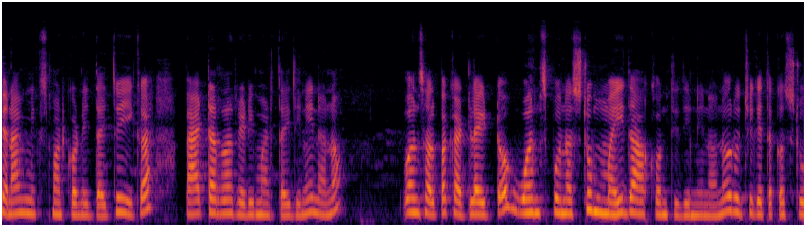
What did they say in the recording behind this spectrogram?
ಚೆನ್ನಾಗಿ ಮಿಕ್ಸ್ ಮಾಡ್ಕೊಂಡಿದ್ದಾಯಿತು. ಈಗ ಬ್ಯಾಟರ್ನ ರೆಡಿ ಮಾಡ್ತಾಯಿದ್ದೀನಿ ನಾನು. ಒಂದು ಸ್ವಲ್ಪ ಕಡಲೆ ಹಿಟ್ಟು, ಒಂದು ಸ್ಪೂನಷ್ಟು ಮೈದಾ ಹಾಕ್ಕೊತಿದ್ದೀನಿ ನಾನು. ರುಚಿಗೆ ತಕ್ಕಷ್ಟು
